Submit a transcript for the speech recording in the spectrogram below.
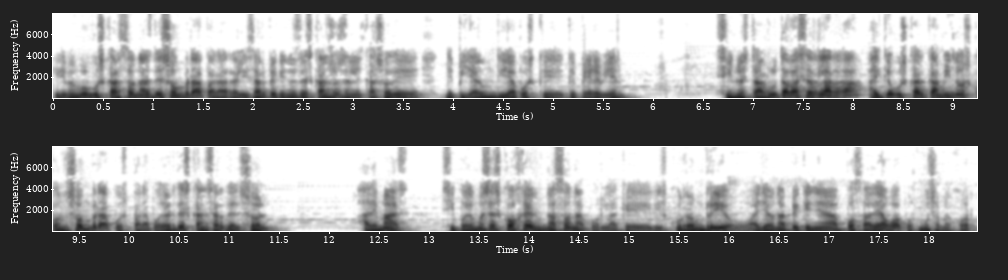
y debemos buscar zonas de sombra para realizar pequeños descansos en el caso de, pillar un día pues que, pegue bien. Si nuestra ruta va a ser larga, hay que buscar caminos con sombra pues para poder descansar del sol. Además, si podemos escoger una zona por la que discurra un río o haya una pequeña poza de agua, pues mucho mejor.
